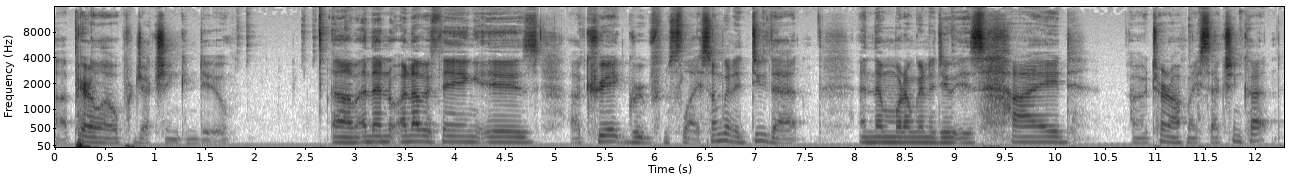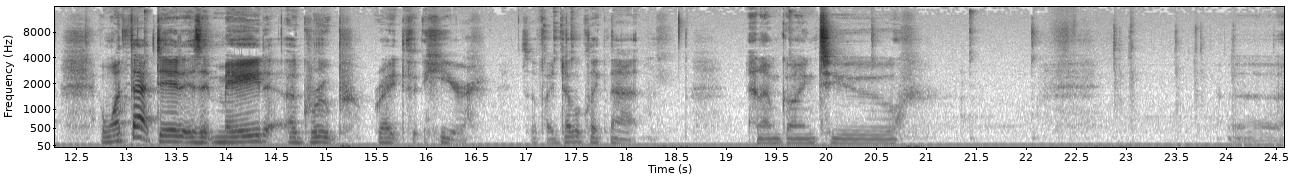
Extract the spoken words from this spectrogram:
uh, parallel projection can do. Um, and then another thing is uh, create group from slice. So I'm going to do that. And then what I'm going to do is hide, uh, turn off my section cut. And what that did is it made a group right here. So if I double click that, and I'm going to uh,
